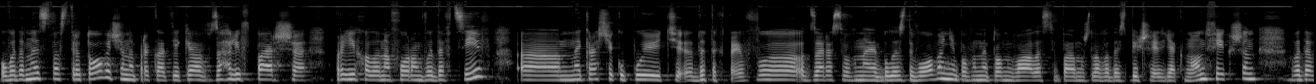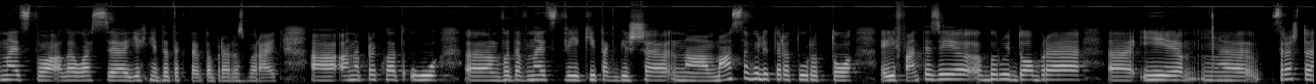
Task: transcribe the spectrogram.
У видавництва Стритовича, наприклад, яке взагалі вперше приїхало на форум видавців, е, найкраще купують детектив. Е, От зараз вони були здивовані, бо вони планували себе можливо десь більше як нон-фікшн видавництво, але ось е, їхній детектив добре розбирають. А, наприклад, у видавництві, які так більше на масову літературу, то і фентезі беруть добре, і зрештою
